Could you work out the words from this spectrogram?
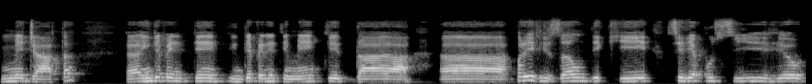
imediata é, independentemente da previsão de que seria possível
